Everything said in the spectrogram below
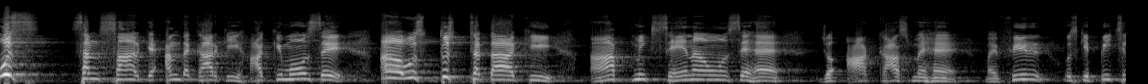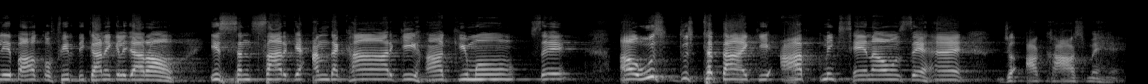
उस संसार के अंधकार की हाकिमों से उस दुष्टता की आत्मिक सेनाओं से है, जो आकाश में है। मैं फिर उसके पिछले भाग को फिर दिखाने के लिए जा रहा हूँ। इस संसार के अंधकार की हाकिमों से और उस दुष्टता की आत्मिक सेनाओं से है, जो आकाश में है।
